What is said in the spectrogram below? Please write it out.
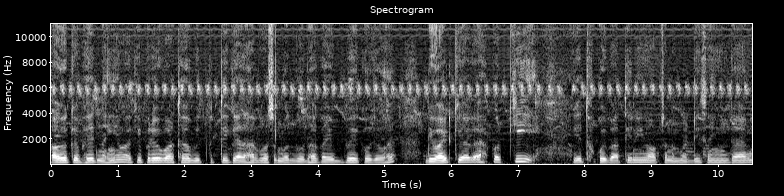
अवय के भेद नहीं है, बाकी प्रयोग अर्थ है व्युत्पत्ति के आधार पर संबंध बोधक अव्यय को जो है डिवाइड किया गया है। पर की ये तो कोई बात ही नहीं है ऑप्शन नंबर डी सही हो जाएगा।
